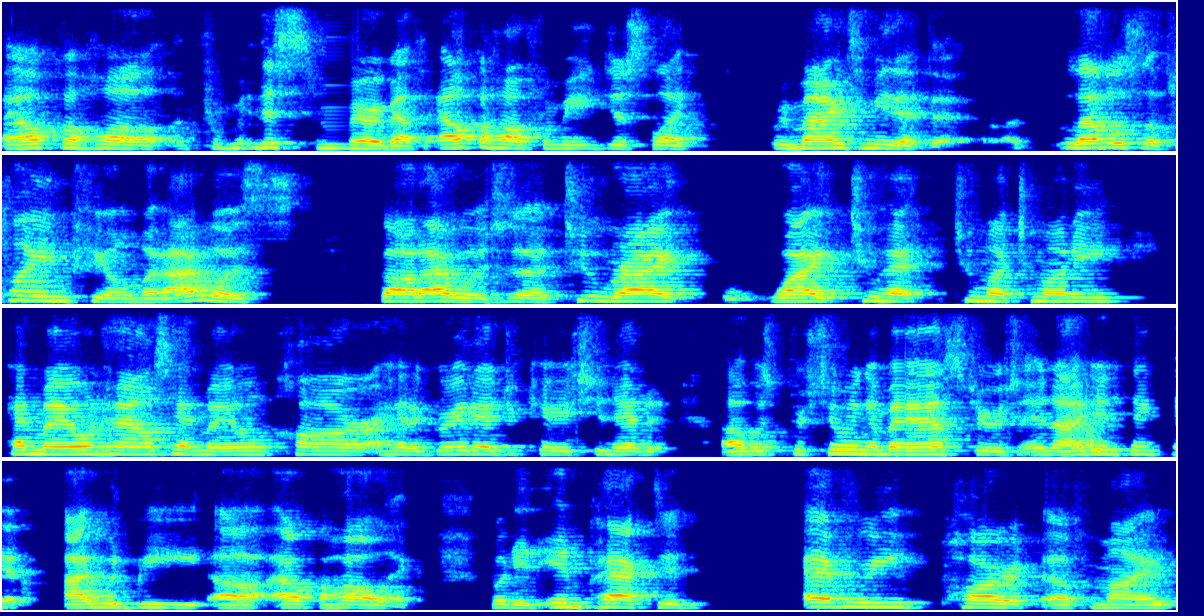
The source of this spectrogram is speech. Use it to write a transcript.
Alcohol for me, this is Mary Beth. Alcohol for me just like reminds me that the levels the playing field. But I was thought I was uh, too right, white, too had too much money, had my own house, had my own car, I had a great education, had I was pursuing a master's, and I didn't think that I would be uh, alcoholic, but it impacted every part of my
